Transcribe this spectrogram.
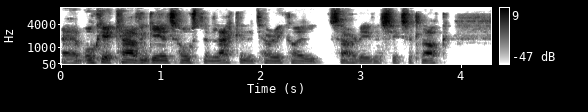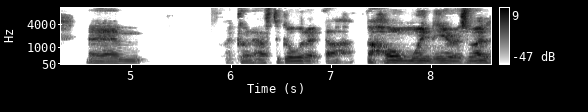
Um, okay, Cavan Gaels hosting Lacken and Terry Kyle Saturday evening six o'clock. Um, I'm to have to go with a, a, home win here as well.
